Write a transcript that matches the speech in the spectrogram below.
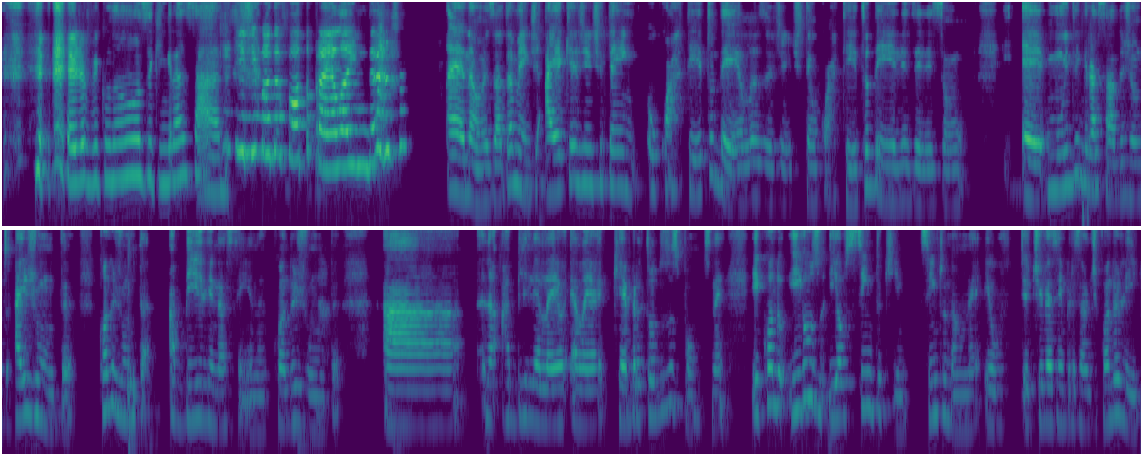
Eu já fico, nossa, que engraçado. E ele manda foto pra ela ainda. É, não, exatamente. Aí é que a gente tem o quarteto delas, a gente tem o quarteto deles, eles são é, muito engraçados juntos. Aí junta, quando junta a Billy na cena, quando junta a. Não, a Billy, ela, é, ela é- quebra todos os pontos, né? E quando. E, os, e eu sinto que. Sinto não, né? Eu, eu tive essa impressão de quando eu li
